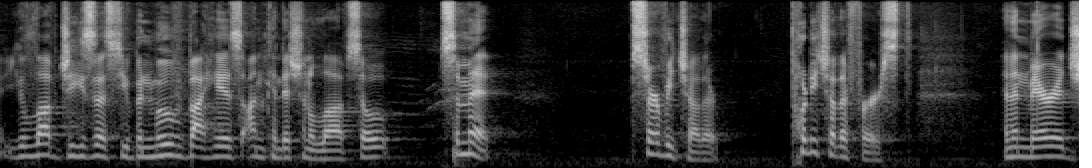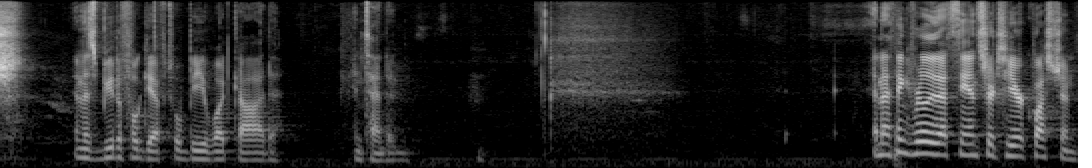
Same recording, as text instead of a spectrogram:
You love Jesus, you've been moved by his unconditional love, so submit, serve each other, put each other first. And then marriage and this beautiful gift will be what God intended. And I think really that's the answer to your question.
